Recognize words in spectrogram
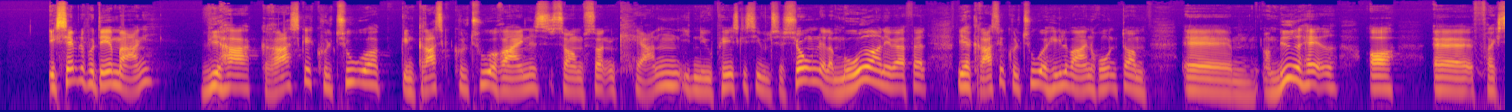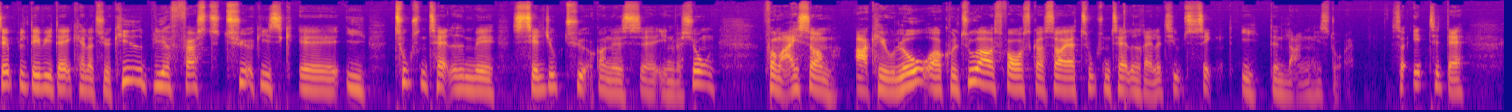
Eksempler på det er mange. Vi har græske kulturer. Den græske kultur regnes som sådan kernen i den europæiske civilisation, eller moderen i hvert fald. Vi har græske kulturer hele vejen rundt om, øh, om Middelhavet, og øh, for eksempel det, vi i dag kalder Tyrkiet, bliver først tyrkisk øh, i tusindtallet med Seljuk-tyrkernes øh, invasion. For mig som arkeolog og kulturarvsforsker, så er tusindtallet relativt sent i den lange historie. Så indtil da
